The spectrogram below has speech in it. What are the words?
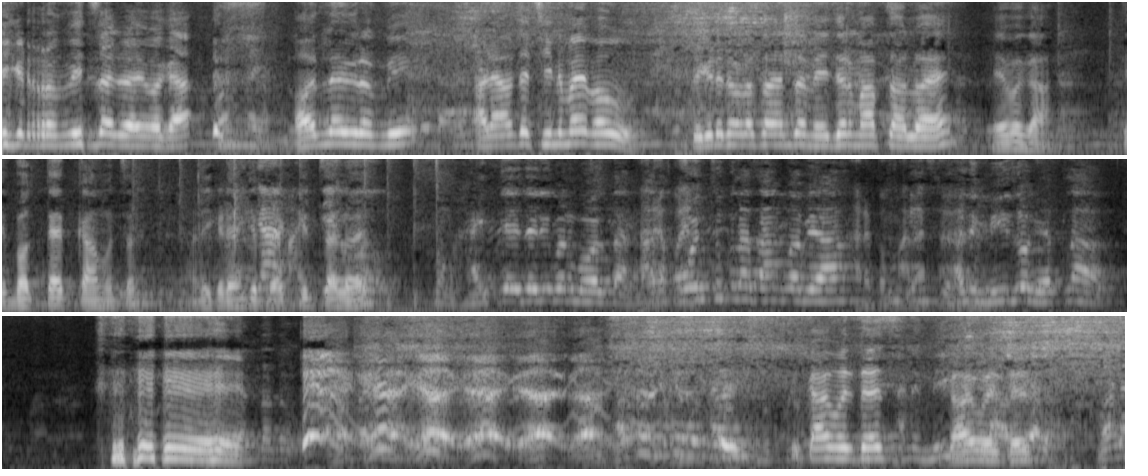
इकडे रम्मी चालू आहे बघा. Online rummy. आणि आमचा चिन्मय भाऊ तिकडे थोडासा यांचा मेजर माप चालू आहे. हे बघा ते बघतायत कामाचं. आणि इकडे यांची प्रॅक्टिस चालू आहे. तरी पण बोलता कोण चुकला सांग बाब्या मी जो घेतला. तू काय बोलतेस? काय बोलतेस? मला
